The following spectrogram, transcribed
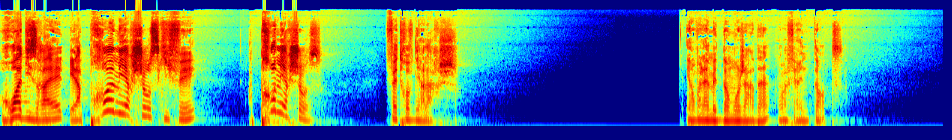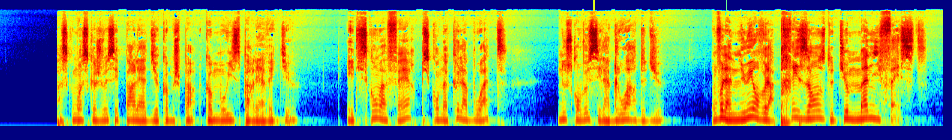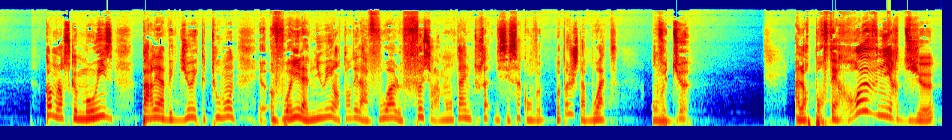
roi d'Israël. Et la première chose qu'il fait, la première chose, faites revenir l'arche. Et on va la mettre dans mon jardin, on va faire une tente. Parce que moi, ce que je veux, c'est parler à Dieu comme, Moïse parlait avec Dieu. Et dit ce qu'on va faire, puisqu'on n'a que la boîte, nous, ce qu'on veut, c'est la gloire de Dieu. On veut la nuée, on veut la présence de Dieu manifeste. Comme lorsque Moïse parlait avec Dieu et que tout le monde euh, voyait la nuée, entendait la voix, le feu sur la montagne, tout ça. C'est ça qu'on veut. On veut pas juste la boîte, on veut Dieu. Alors pour faire revenir Dieu,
